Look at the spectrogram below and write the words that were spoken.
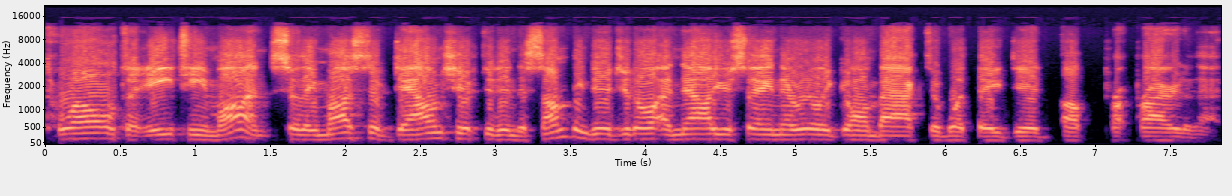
12 to 18 months. So they must have downshifted into something digital. And now you're saying they're really going back to what they did up pr- prior to that.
